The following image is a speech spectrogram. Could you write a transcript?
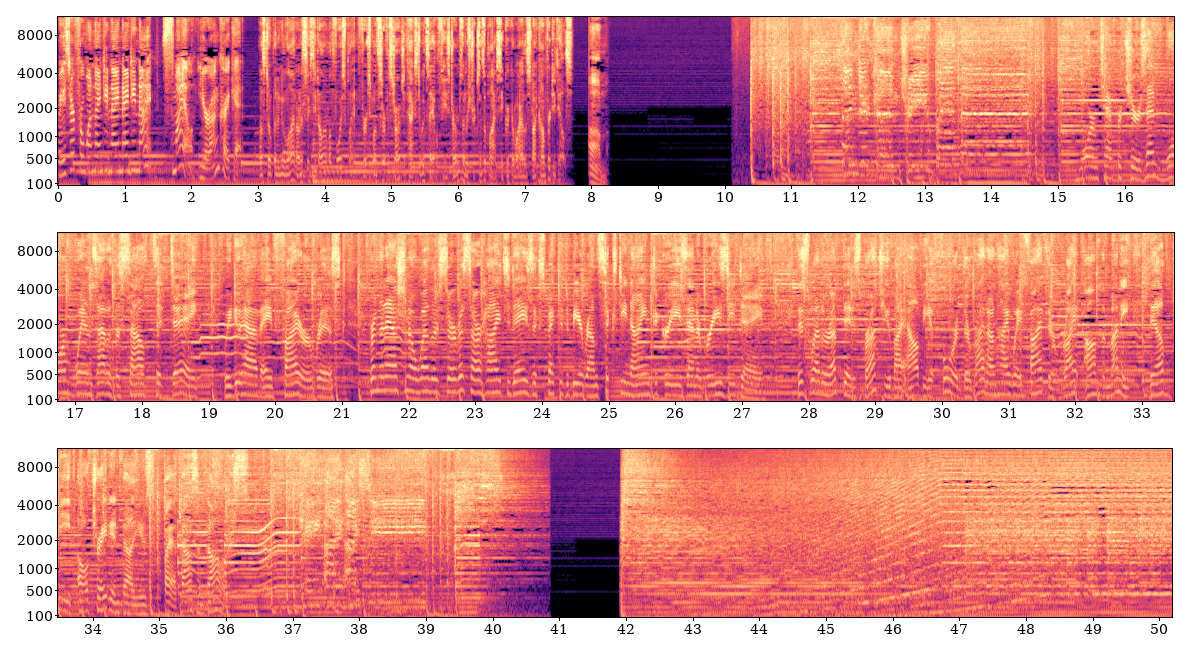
razor for $199.99. Smile, you're on Cricket. Must open a new line on a $60 a month voice plan. First month service charge and tax to its sale. Fees, terms, and restrictions apply. See cricketwireless.com for details. Um. Thunder Country weather. Warm temperatures and warm winds out of the south today. We do have a fire risk. From the National Weather Service, our high today is expected to be around 69 degrees and a breezy day. This weather update is brought to you by Albia Ford. They're right on Highway 5. They're right on the money. They'll beat all trade-in values by $1,000. K-I-I-C.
